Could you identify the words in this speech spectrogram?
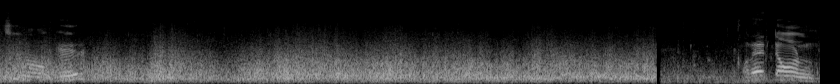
What you want, gator? Well, that darn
